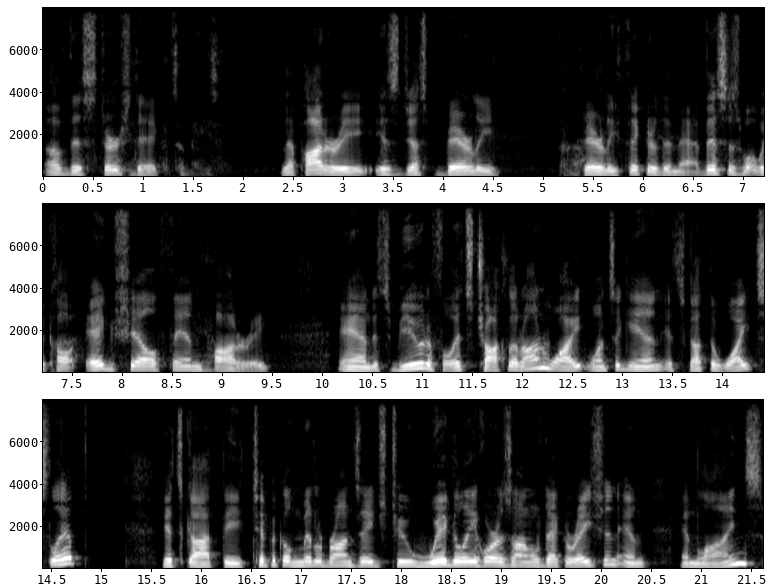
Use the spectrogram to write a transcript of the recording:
of this stir stick, yeah, that's amazing. The pottery is just barely barely thicker than that. This is what we call eggshell thin yeah. pottery. And it's beautiful. It's chocolate on white once again. It's got the white slip. It's got the typical Middle Bronze Age 2 wiggly horizontal decoration and, and lines.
